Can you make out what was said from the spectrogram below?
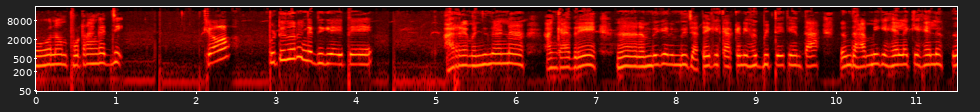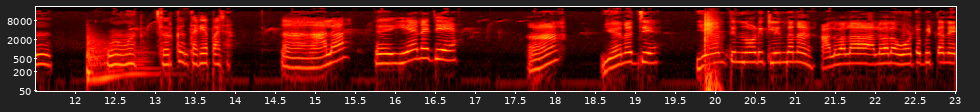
ಓ ನಮ್ಮ ಪುಟ್ರಂಗಜ್ಜಿ. ಯೋ ಪುಟ್ಟದರಂಗಜ್ಜಿಗೆ ಐತೆ. ಅರೆ ಮಂಜುನಣ್ಣ, ಹಂಗಾದ್ರೆ ನಮ್ದಿಗೆ ನಿಮ್ದು ಜೊತೆಗೆ ಕರ್ಕೊಂಡು ಹೋಗ್ಬಿಟ್ಟೈತೆ ಅಂತ. ನಮ್ದು ಅಮ್ಮಿಗೆ ಹೇಳಕ್ಕೆ ಹೇಳು. ಹ್ಮ್. ಹ್ಮ್ ಸರ್ಕೊಂಡ್ ತಡೆಯಪ್ಪ ಅಲ್ಲ ಏನಜ್ಜಿ? ಆ? ಏನಜ್ಜಿ? ಏನ್ ತಿನ್ ನೋಡಿತ್ಲಿಂದನ ಅಲ್ವಲ ಅಲ್ವಲ, ಓಟ ಬಿಟ್ಟನೆ.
